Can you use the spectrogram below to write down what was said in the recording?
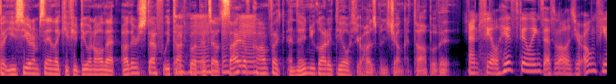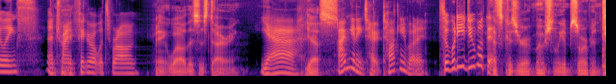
But you see what I'm saying? Like if you're doing all that other stuff we talked about that's mm-hmm. outside of mm-hmm. conflict, and then you got to deal with your husband's junk on top of it. And feel his feelings as well as your own feelings and try and figure out what's wrong. Hey, wow, this is tiring. Yeah. Yes. I'm getting tired talking about it. So, what do you do about this? That's because you're emotionally absorbent.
